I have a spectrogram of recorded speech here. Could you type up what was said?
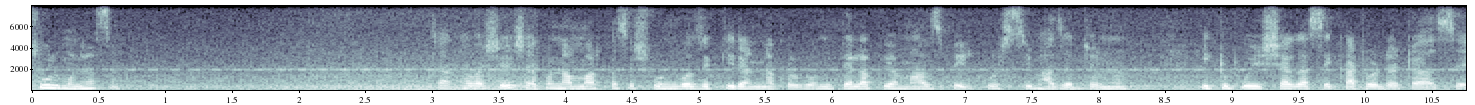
চুল মনে আছে? চা খাওয়া শেষ এখন আমার কাছে শুনব যে কী রান্না করব। আমি তেলাপিয়া মাছ বের করছি ভাজার জন্য। একটু পুঁয়ের শাক আছে কাটোয়া ডাটা আছে।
